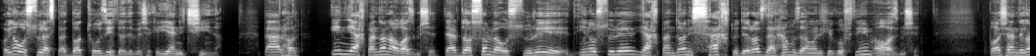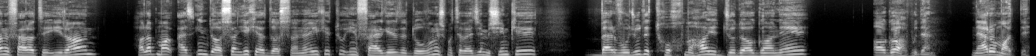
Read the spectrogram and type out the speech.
خب اینا اسطوره است. بعد باید توضیح داده بشه که یعنی چی اینا. به هر حال این یخبندان آغاز میشه. در داستان و اسطوره این اسطوره یخبندانی سخت و دراز در همون زمانی که گفتیم آغاز میشه. باشندگان فرات ایران حالا ما از این داستان یکی از داستانهایی که تو این فرگرد دومش متوجه میشیم که بر وجود تخمه های جداگانه آگاه بودن نر و ماده.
